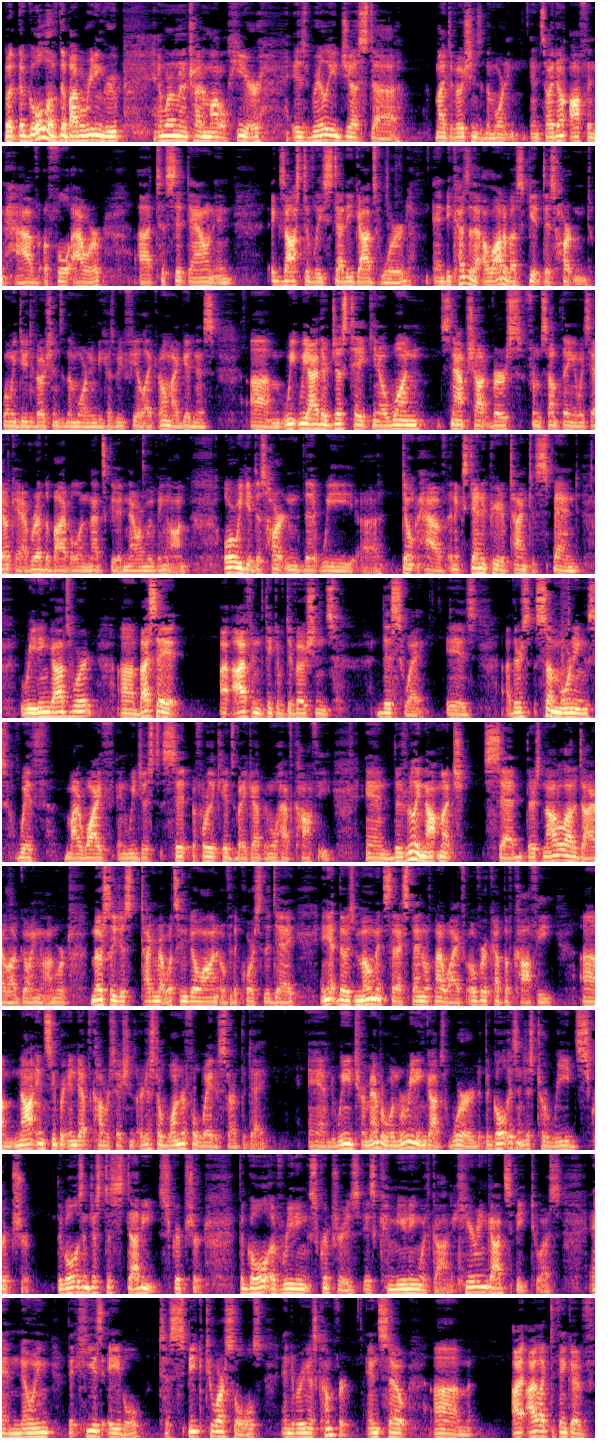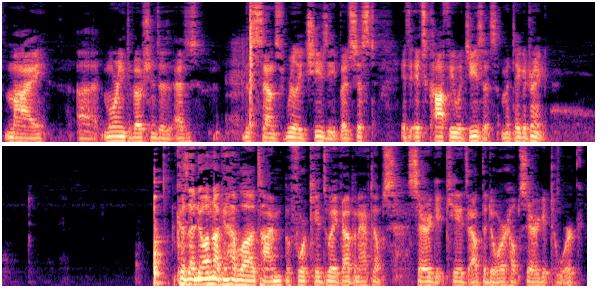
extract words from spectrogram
But the goal of the Bible reading group and what I'm going to try to model here is really just uh, my devotions in the morning. And so I don't often have a full hour uh, to sit down and exhaustively study God's word. And because of that, a lot of us get disheartened when we do devotions in the morning because we feel like, oh my goodness, um, we, we either just take, you know, one snapshot verse from something and we say, okay, I've read the Bible and that's good. Now we're moving on. Or we get disheartened that we uh, don't have an extended period of time to spend reading God's word. Um, but I say it, I often think of devotions this way is uh, there's some mornings with my wife and we just sit before the kids wake up and we'll have coffee. And there's really not much said. There's not a lot of dialogue going on. We're mostly just talking about what's going to go on over the course of the day. And yet those moments that i spend with my wife over a cup of coffee um, not in super in-depth conversations are just a wonderful way to start the day. And we need to remember when we're reading god's word the goal isn't just to read scripture the goal isn't just to study scripture. The goal of reading scripture is, is communing with God, hearing God speak to us and knowing that he is able to speak to our souls and to bring us comfort. And so, um, I, I, like to think of my, uh, morning devotions as, as, this sounds really cheesy, but it's just, it's, it's coffee with Jesus. I'm going to take a drink because I know I'm not going to have a lot of time before kids wake up and I have to help Sarah get kids out the door, help Sarah get to work.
